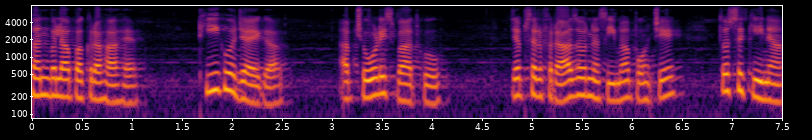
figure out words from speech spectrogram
گند بلا پک رہا ہے۔ ٹھیک ہو جائے گا۔ اب چھوڑ اس بات کو۔ جب سرفراز اور نسیمہ پہنچے تو سکینہ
